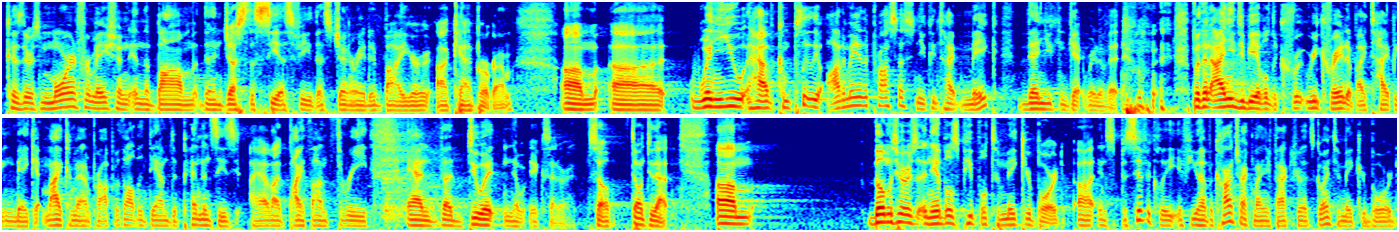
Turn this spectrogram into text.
Because there's more information in the BOM than just the CSV that's generated by your uh, CAD program. Um, uh, when you have completely automated the process and you can type make, then you can get rid of it. but then I need to be able to recreate it by typing make at my command prompt with all the damn dependencies I have on Python 3 and the do it, etc. So don't do that. Um, Bill of materials enables people to make your board. Uh, and specifically, if you have a contract manufacturer that's going to make your board,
